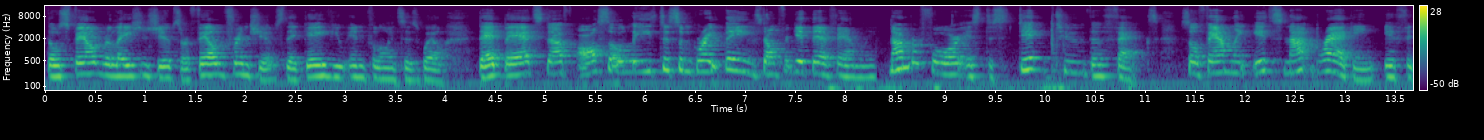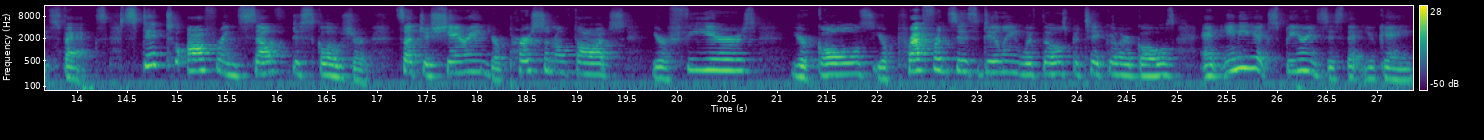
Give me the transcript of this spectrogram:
those failed relationships or failed friendships that gave you influence as well. That bad stuff also leads to some great things. Don't forget that, family. Number four is to stick to the facts. So, family, it's not bragging if it's facts. Stick to offering self disclosure, such as sharing your personal thoughts, your fears, your goals, your preferences dealing with those particular goals, and any experiences that you gain,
